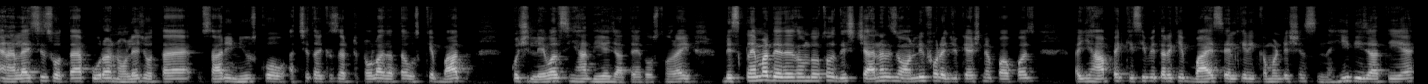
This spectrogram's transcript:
एनालिसिस होता है, पूरा नॉलेज होता है, सारी न्यूज़ को अच्छे तरीके से टटोला जाता है, उसके बाद कुछ लेवल्स यहाँ दिए जाते हैं दोस्तों, राइट? डिस्क्लेमर दे देता हूँ दोस्तों, this channel is only for educational purpose यहाँ पे किसी भी तरह की बाय सेल की रिकमेंडेशंस नहीं दी जाती है।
